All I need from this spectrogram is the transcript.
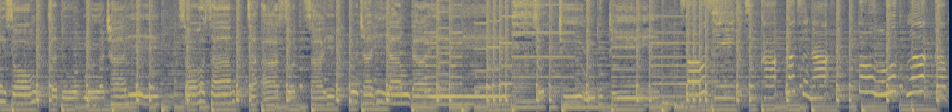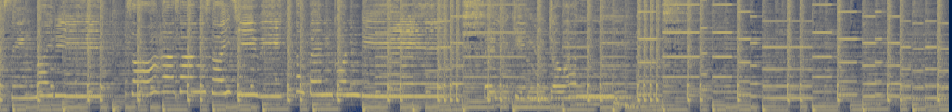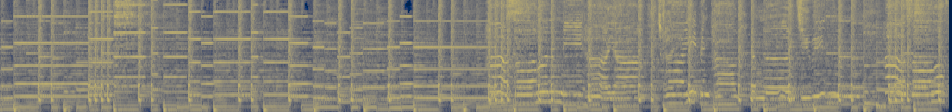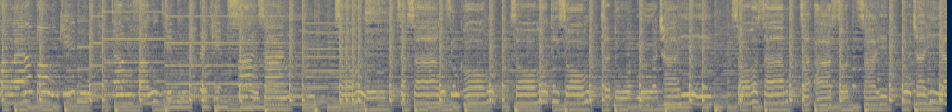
ที่สองสะดวกเมื่อใช้สอสามสะอาดสดใส เมื่อใช้ยามใด ที่สองสะดวกเมื่อใช้สอสามสะอาดสดใส เมื่อใช้ยา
